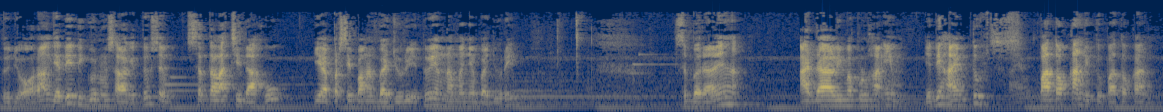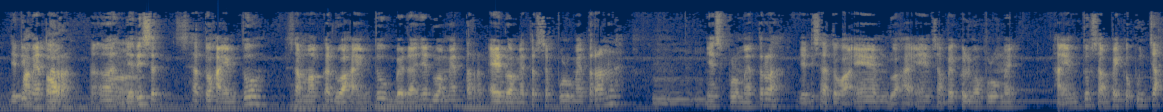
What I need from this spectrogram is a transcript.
Tujuh orang. Jadi di Gunung Salak itu se- setelah Cidahu ya persimpangan Bajuri itu yang namanya Bajuri sebenarnya ada 50 HM jadi HM tuh patokan itu patokan. Jadi Patok. meter Heeh, Hmm. jadi satu HM tuh sama kedua HM tuh bedanya 2 meter. Eh 2 meter 10 meteran lah. Hmm. ya 10 meter lah. Jadi 1 HM 2 HM sampai ke 50 me- HM tuh sampai ke puncak.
